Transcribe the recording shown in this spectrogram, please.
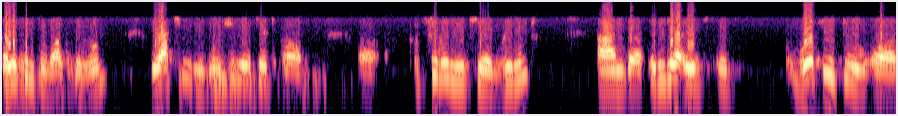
elephant was out of the room. We actually negotiated uh, uh, a civil nuclear agreement, and uh, India is, is working to uh,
